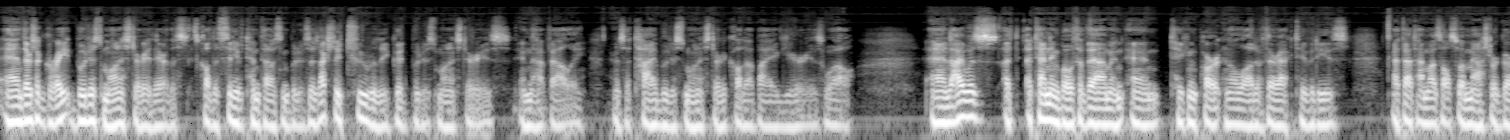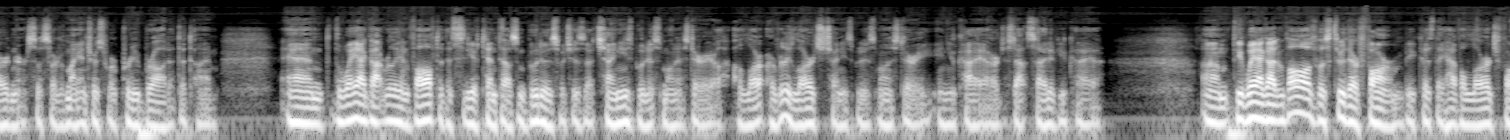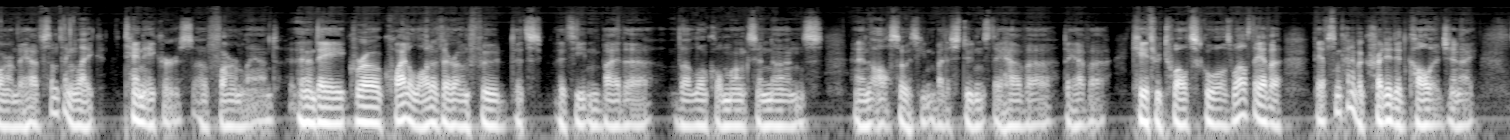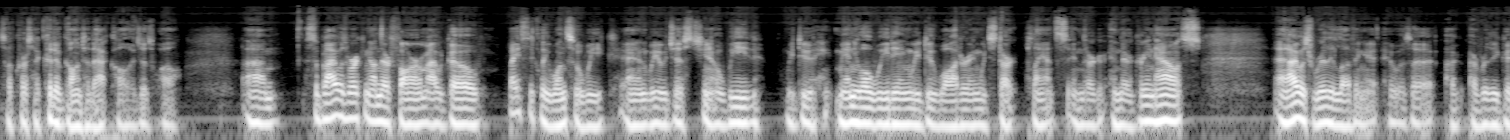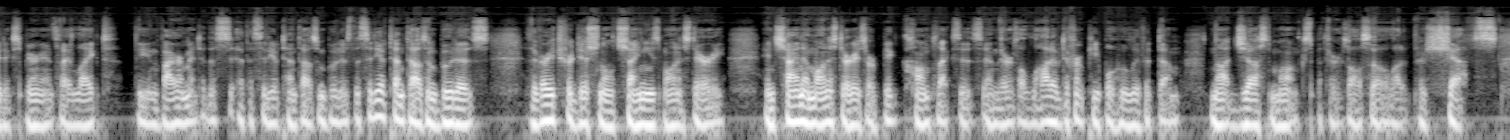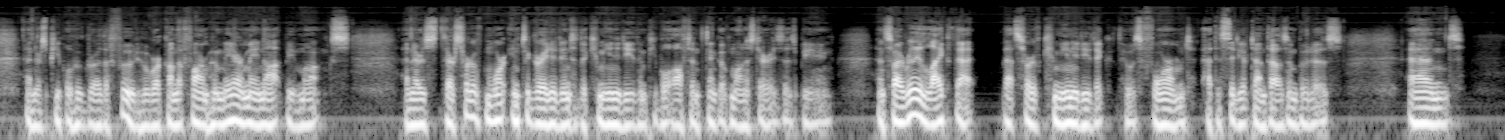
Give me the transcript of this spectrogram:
And there's a great Buddhist monastery there. It's called the City of 10,000 Buddhas. There's actually two really good Buddhist monasteries in that valley. There's a Thai Buddhist monastery called Abhayagiri as well. And I was a- attending both of them and, and taking part in a lot of their activities. At that time, I was also a master gardener, so sort of my interests were pretty broad at the time. And the way I got really involved at the City of 10,000 Buddhas, which is a Chinese Buddhist monastery, a, lar- a, really large Chinese Buddhist monastery in Ukiah, or just outside of Ukiah. Um, the way I got involved was through their farm because they have a large farm. They have something like 10 acres of farmland, and they grow quite a lot of their own food that's that's eaten by the the local monks and nuns and also is eaten by the students. They have a they have a K through 12 school as well as they have a they have some kind of accredited college, and I so of course I could have gone to that college as well. Um, so, but I was working on their farm. I would go basically once a week, and we would just you know weed. We do manual weeding. We do watering. We'd start plants in their in their greenhouse, and I was really loving it. It was a, a, a really good experience. I liked the environment at the, the city of 10,000 Buddhas. The city of 10,000 Buddhas is a very traditional Chinese monastery. In China, monasteries are big complexes, and there's a lot of different people who live at them, not just monks, but there's also a lot of there's chefs, and there's people who grow the food, who work on the farm, who may or may not be monks. And there's they're sort of more integrated into the community than people often think of monasteries as being. And so I really like that that sort of community that, that was formed at the city of 10,000 Buddhas. And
